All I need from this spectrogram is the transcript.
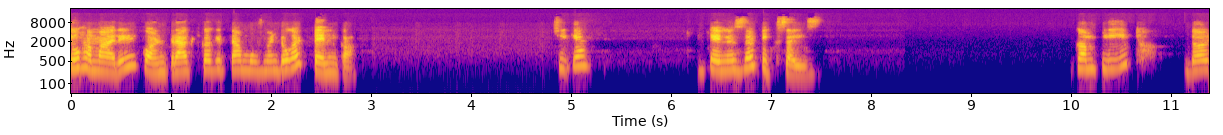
तो हमारे कॉन्ट्रैक्ट का कितना मूवमेंट होगा टेन का ठीक है? Ten is the tick size complete the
